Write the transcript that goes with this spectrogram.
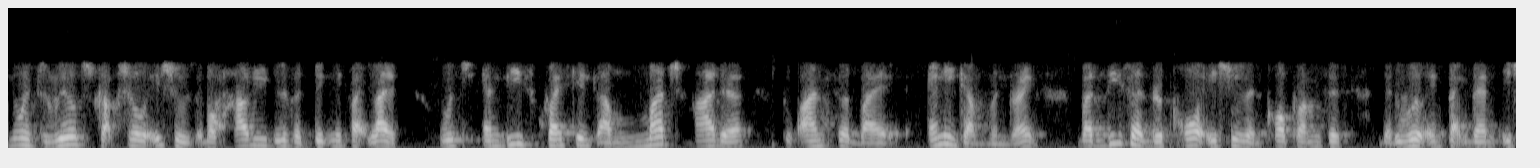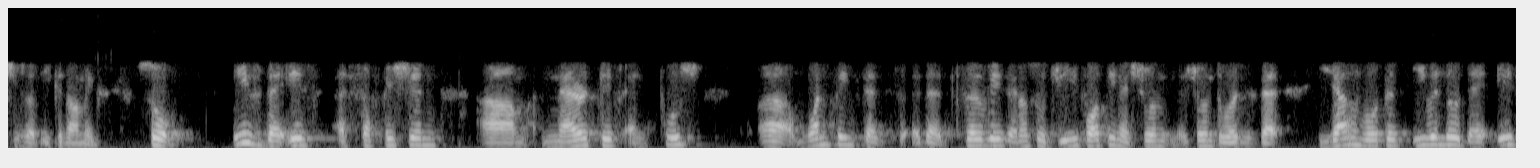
No, it's real structural issues about how do you live a dignified life, which, and these questions are much harder to answer by any government, right? But these are the core issues and core promises that will impact them, issues of economics. So if there is a sufficient um, narrative and push, uh, one thing that that surveys and also GE14 has shown shown to us is that young voters, even though there is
